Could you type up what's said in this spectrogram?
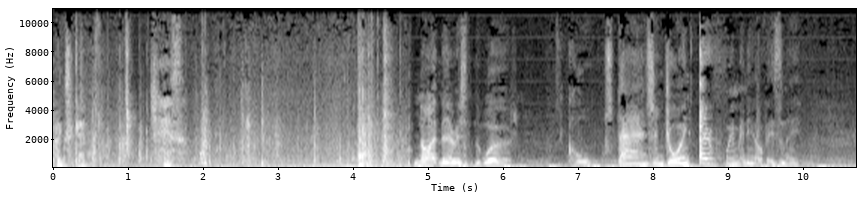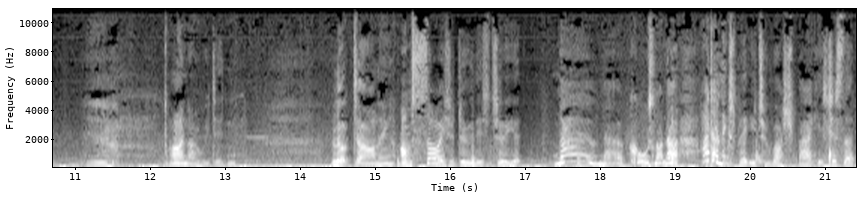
Thanks again. Cheers. Nightmare isn't the word. Calls, Dan's enjoying every minute of it, isn't he? Yeah, I know we didn't. Look, darling, I'm sorry to do this to you. No, no, of course not. No, I don't expect you to rush back. It's just that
